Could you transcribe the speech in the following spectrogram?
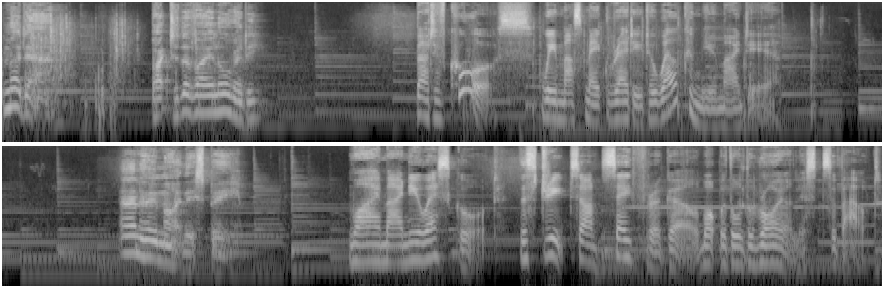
Madame, back to the Vale already? But of course, we must make ready to welcome you, my dear. And who might this be? Why, my new escort. The streets aren't safe for a girl, what with all the royalists about.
